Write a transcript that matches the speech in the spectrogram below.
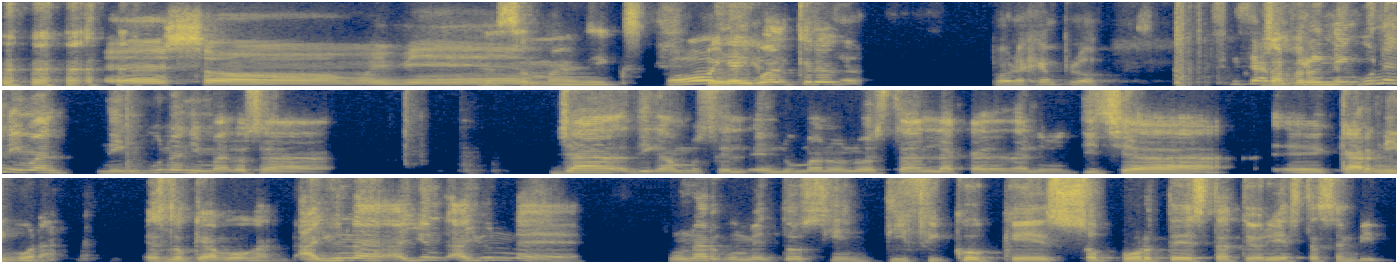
Eso, muy bien. Eso, Manix. No, Pero ya igual yo- creo, Por ejemplo, ¿sí o sea, pero que- ningún animal, ningún animal, o sea, ya digamos el, el humano no está en la cadena alimenticia eh, carnívora, es lo que abogan. Hay una, hay un, hay un, eh, un argumento científico que soporte esta teoría, estás en vivo.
